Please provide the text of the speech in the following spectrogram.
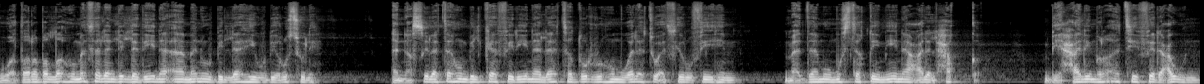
وضرب الله مثلا للذين آمنوا بالله وبرسله أن صلتهم بالكافرين لا تضرهم ولا تؤثر فيهم ما داموا مستقيمين على الحق بحال امرأة فرعون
